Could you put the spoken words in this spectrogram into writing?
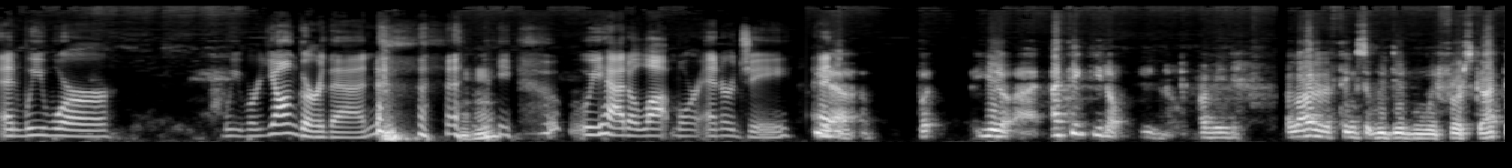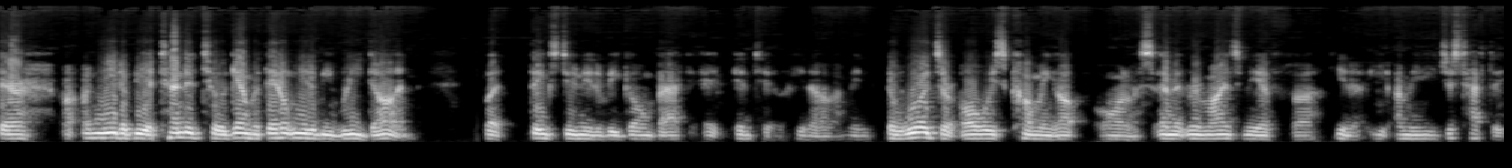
and we were we were younger then. Mhm. we, we had a lot more energy. And yeah, but you know, I, I think you know, you know, I mean, a lot of the things that we did when we first got there uh, need to be attended to again, but they don't need to be redone. But things do need to be going back into. You know, I mean, the woods are always coming up on us, and it reminds me of, uh, you know, I mean, you just have to.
